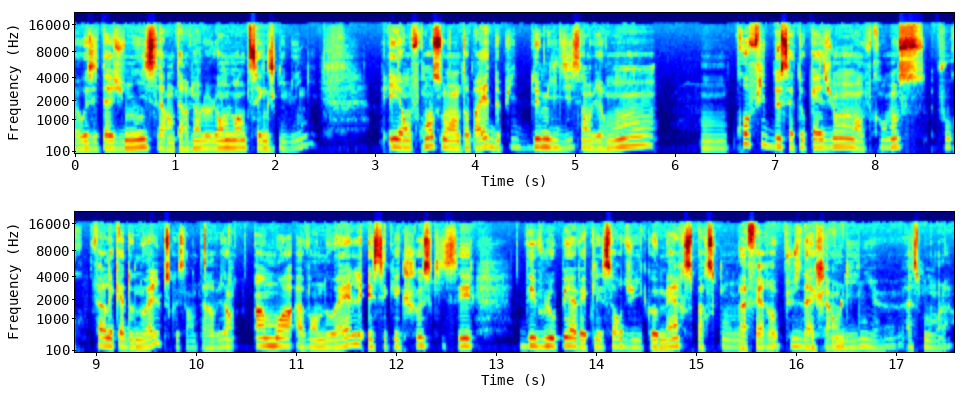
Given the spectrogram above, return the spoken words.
Aux États-Unis, ça intervient le lendemain de Thanksgiving. Et en France, on en entend parler depuis 2010 environ. On profite de cette occasion en France pour faire les cadeaux de Noël, parce que ça intervient un mois avant Noël, et c'est quelque chose qui s'est développé avec l'essor du e-commerce, parce qu'on va faire plus d'achats en ligne euh, à ce moment-là.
